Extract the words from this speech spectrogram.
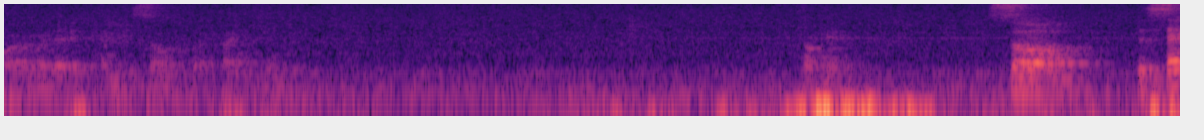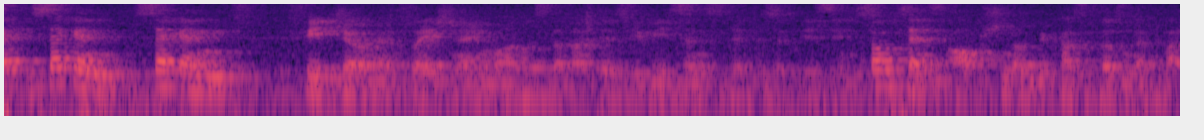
or whether it can be solved by fine tuning. Okay. So the sec- second second feature of inflationary models that are, UV sensitive is, is in some sense optional because it doesn't apply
